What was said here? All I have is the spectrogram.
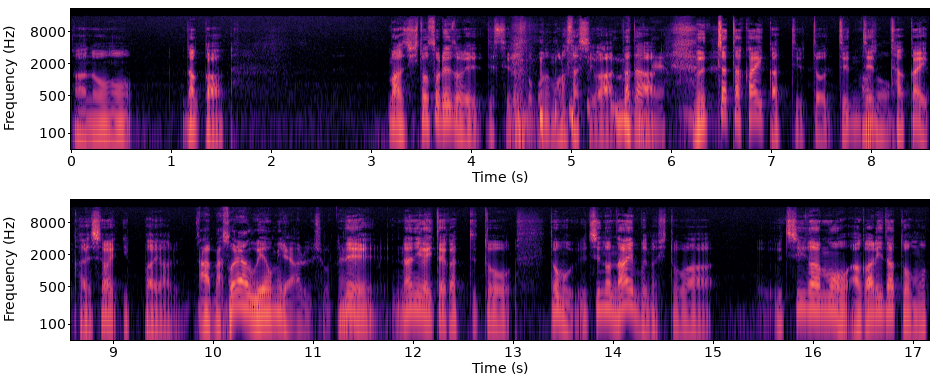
あのなんかまあ人それぞれですけどそこの物差しは。ただ、ね、むっちゃ高いかっていうと全然高い会社はいっぱいある。あまあそれは上を見ればあるでしょうね。で何が言いたいかっていうとどうもうちの内部の人はうちがもう上がりだと思っ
